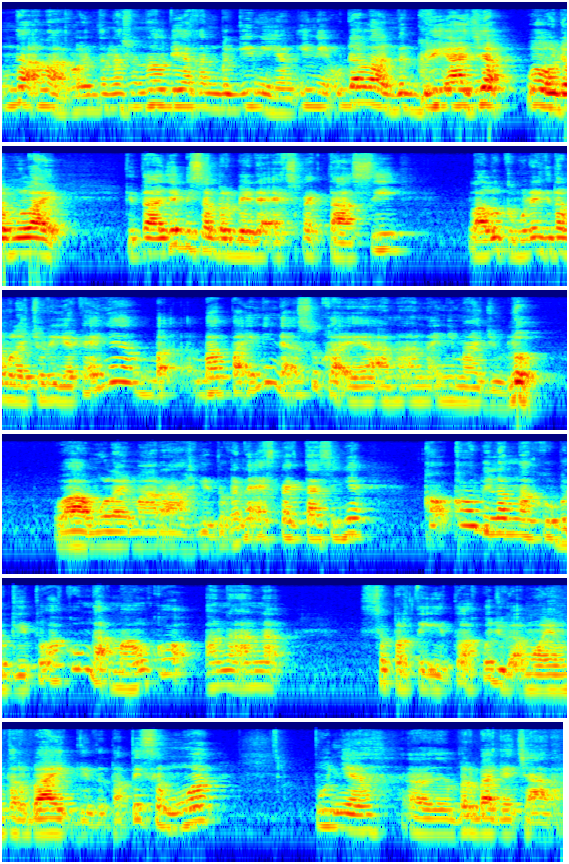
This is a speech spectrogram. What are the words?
Enggak lah, kalau internasional dia akan begini, yang ini udahlah negeri aja. Wah, udah mulai. Kita aja bisa berbeda ekspektasi, lalu kemudian kita mulai curiga. Kayaknya bapak ini nggak suka ya anak-anak ini maju. Loh, wow mulai marah gitu. Karena ekspektasinya, kok kau bilang aku begitu? Aku nggak mau kok anak-anak seperti itu. Aku juga mau yang terbaik gitu. Tapi semua punya uh, berbagai cara.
